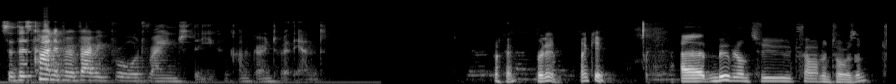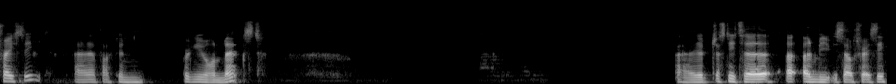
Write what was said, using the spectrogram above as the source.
So there's kind of a very broad range that you can kind of go into at the end. Okay, brilliant. Thank you. Uh, moving on to travel and tourism, Tracy, uh, if I can bring you on next. Uh, just need to uh, unmute yourself, Tracy.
